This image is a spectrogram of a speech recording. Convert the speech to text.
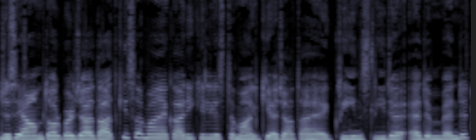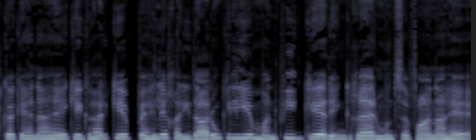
جسے عام طور پر جائیداد کی سرمایہ کاری کے لیے استعمال کیا جاتا ہے گرینس لیڈر ایڈم بینڈٹ کا کہنا ہے کہ گھر کے پہلے خریداروں کے لیے منفی گیئرنگ غیر منصفانہ ہے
